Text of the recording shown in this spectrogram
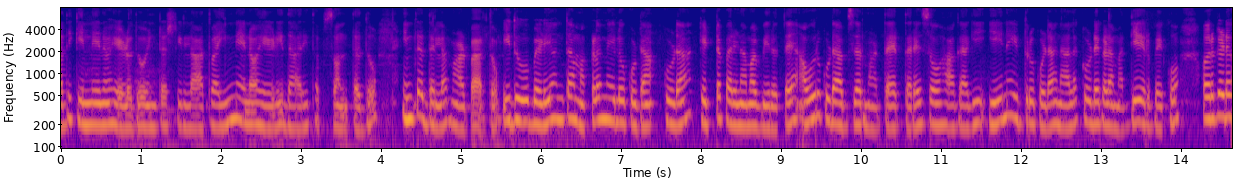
ಅದಕ್ಕೆ ಇನ್ನೇನೋ ಹೇಳೋದು ಇಂಟ್ರೆಸ್ಟ್ ಇಲ್ಲ ಅಥವಾ ಇನ್ನೇನೋ ಹೇಳಿ ದಾರಿ ತಪ್ಪಿಸೋವಂಥದ್ದು ಇಂಥದ್ದೆಲ್ಲ ಮಾಡಬಾರ್ದು. ಇದು ಬೆಳೆಯುವಂಥ ಮಕ್ಕಳ ಮೇಲೂ ಕೂಡ ಕೂಡ ಕೆಟ್ಟ ಪರಿಣಾಮ ಬೀರುತ್ತೆ. ಅವರು ಕೂಡ ಅಬ್ಸರ್ವ್ ಮಾಡ್ತಾ ಇರ್ತಾರೆ. ಸೊ ಹಾಗಾಗಿ ಏನೇ ಇದ್ದರೂ ಕೂಡ ನಾಲ್ಕು ಗೋಡೆಗಳ ಮಧ್ಯೆ ಇರಬೇಕು. ಹೊರಗಡೆ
